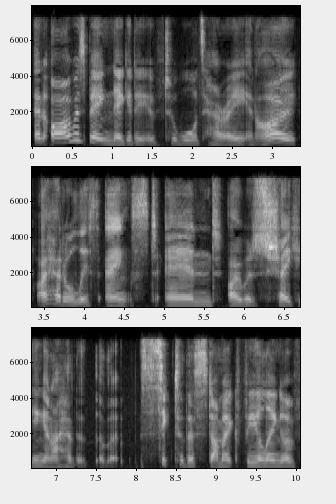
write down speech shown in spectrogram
And I was being negative towards Harry, and I I had all this angst, and I was shaking, and I had the, the, the sick to the stomach feeling of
